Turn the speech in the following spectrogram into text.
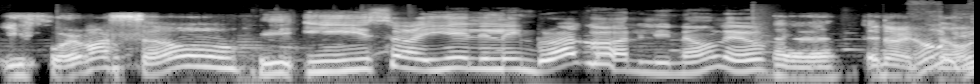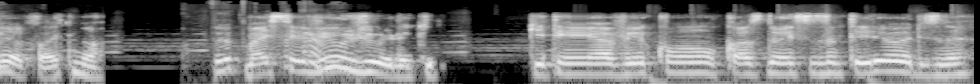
Informação. E, e isso aí ele lembrou agora, ele não leu. Não, Não, não, hein? eu falei que não. Mas você viu, Júlio, que, que tem a ver com, com as doenças anteriores, né?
